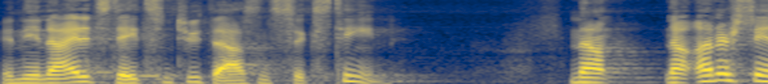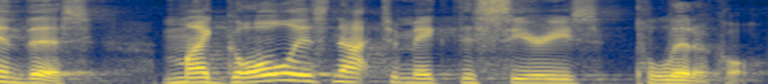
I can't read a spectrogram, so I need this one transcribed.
in the United States in 2016. Now, now understand this. My goal is not to make this series political.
